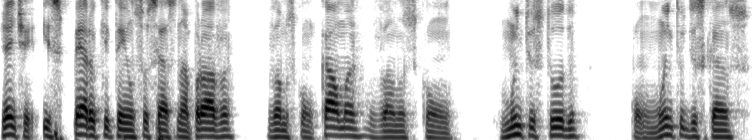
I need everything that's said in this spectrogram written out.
Gente, espero que tenham sucesso na prova. Vamos com calma, vamos com muito estudo, com muito descanso,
